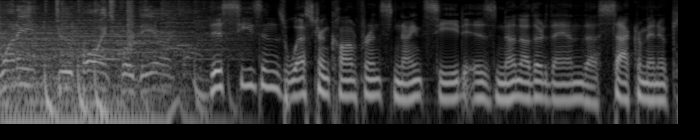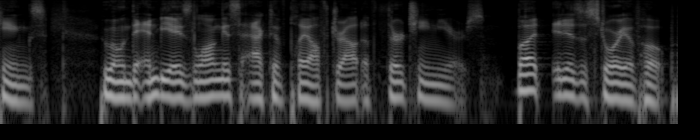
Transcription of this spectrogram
22 points for De'Aaron This season's Western Conference ninth seed is none other than the Sacramento Kings, who own the NBA's longest active playoff drought of 13 years. But it is a story of hope.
